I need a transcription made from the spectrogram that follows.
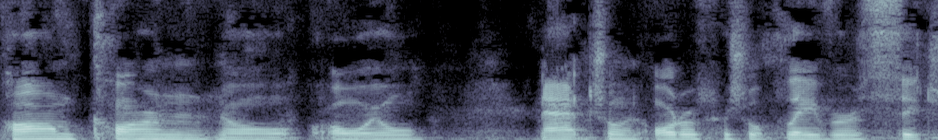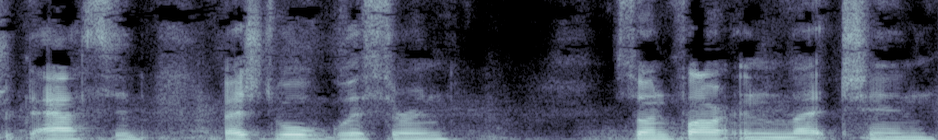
palm kernel oil, natural and artificial flavors, citric acid, vegetable glycerin, sunflower and lectin,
